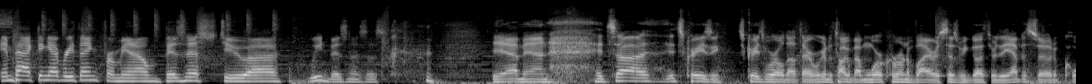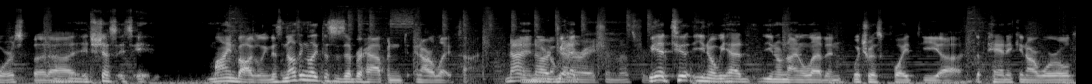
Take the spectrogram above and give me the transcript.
impacting everything from you know business to uh, weed businesses. Yeah, man. It's uh it's crazy. It's a crazy world out there. We're going to talk about more coronavirus as we go through the episode, of course, but uh Mhm. it's just it's it, mind-boggling. There's nothing like this has ever happened in our lifetime. Not in our know, we had- generation. that's for We sure. had two, you know, we had you know 9/11, which was quite the uh, the panic in our world,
